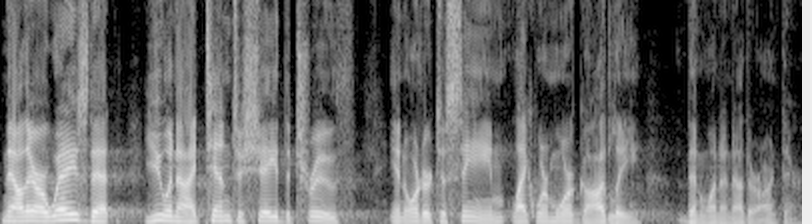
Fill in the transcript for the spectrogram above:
Now, there are ways that you and I tend to shade the truth in order to seem like we're more godly than one another, aren't there?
